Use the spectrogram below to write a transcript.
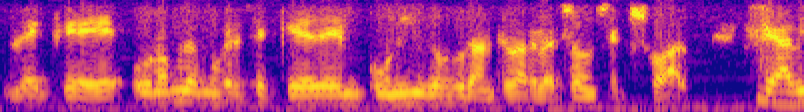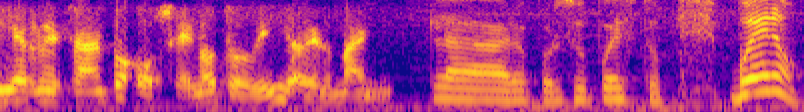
de que un hombre y mujer se queden unidos durante la relación sexual, sea Viernes Santo o sea en otro día del año. Claro, por supuesto. Bueno,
